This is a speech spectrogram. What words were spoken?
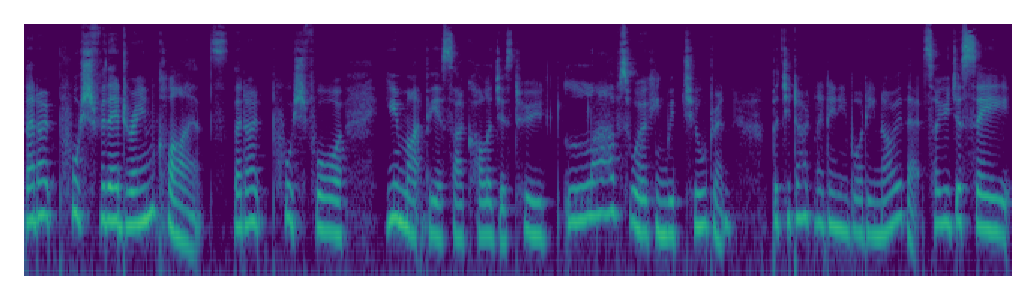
they don't push for their dream clients. They don't push for you might be a psychologist who loves working with children, but you don't let anybody know that. So you just see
